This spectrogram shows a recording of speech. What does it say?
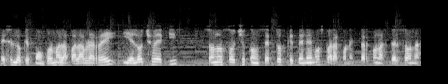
Eso es lo que conforma la palabra rey y el 8X son los ocho conceptos que tenemos para conectar con las personas.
